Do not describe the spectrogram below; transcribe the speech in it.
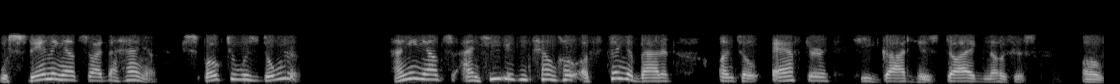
was standing outside the hangar, spoke to his daughter, hanging out, and he didn't tell her a thing about it until after he got his diagnosis of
